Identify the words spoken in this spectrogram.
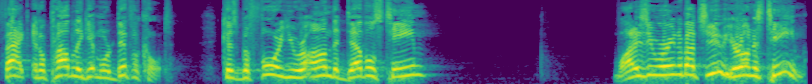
fact, it'll probably get more difficult. Because before you were on the devil's team, Why is he worrying about you? You're on his team.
